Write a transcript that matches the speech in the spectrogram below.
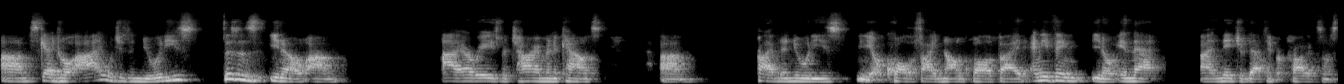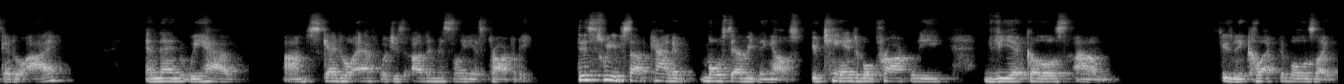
um, Schedule I, which is annuities. This is you know um, IRAs, retirement accounts, um, private annuities, you know, qualified, non-qualified, anything you know in that uh, nature of that type of products on Schedule I. And then we have um, Schedule F, which is other miscellaneous property. This sweeps up kind of most everything else your tangible property, vehicles, um, excuse me, collectibles like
